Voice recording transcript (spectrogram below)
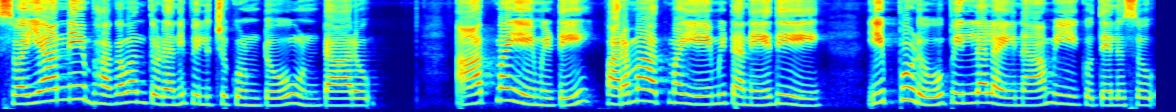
స్వయాన్నే భగవంతుడని పిలుచుకుంటూ ఉంటారు. ఆత్మ ఏమిటి? పరమాత్మ ఏమిటనేది ఇప్పుడు పిల్లలైనా మీకు తెలుసు.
